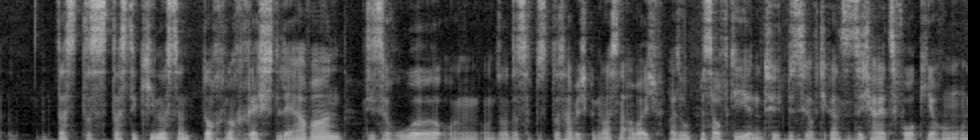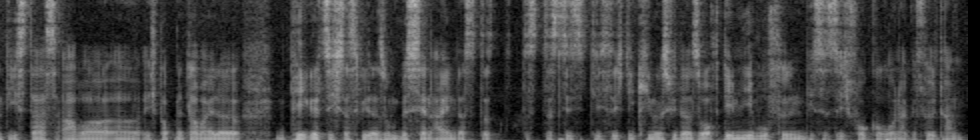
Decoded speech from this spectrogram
dass, dass, dass die Kinos dann doch noch recht leer waren. Diese Ruhe und, und so, das, das, das habe ich genossen. Aber ich, also bis auf die, natürlich bis auf die ganzen Sicherheitsvorkehrungen und dies, das, aber äh, ich glaube mittlerweile pegelt sich das wieder so ein bisschen ein, dass, dass, dass, dass die, die, sich die Kinos wieder so auf dem Niveau füllen, wie sie sich vor Corona gefüllt haben.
